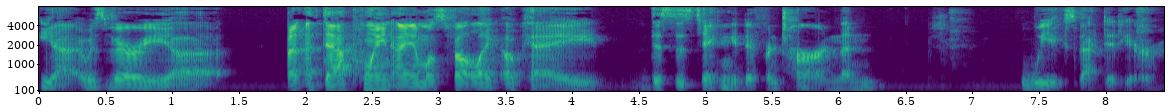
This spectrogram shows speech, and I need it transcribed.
yeah, it was very. Uh, at, at that point, I almost felt like, okay, this is taking a different turn than we expected here.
